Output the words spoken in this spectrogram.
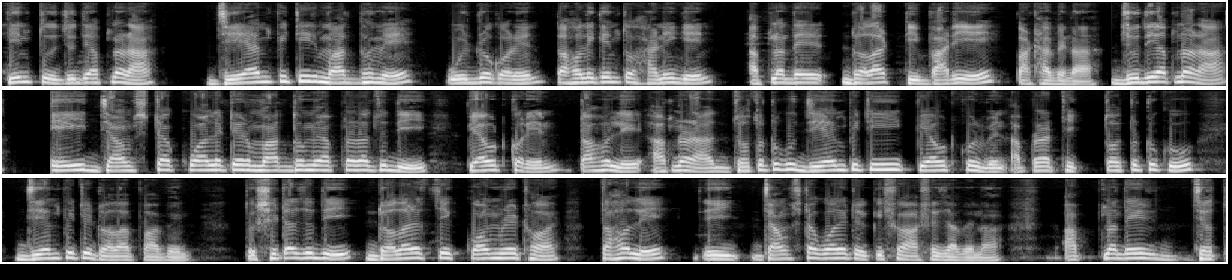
কিন্তু যদি আপনারা জেএমপিটির মাধ্যমে উইথড্র করেন, তাহলে কিন্তু হানিগেন আপনাদের ডলারটি বাড়িয়ে পাঠাবে না। যদি আপনারা এই জাম্পস্টাক ওয়ালেটের মাধ্যমে আপনারা যদি পে আউট করেন, তাহলে আপনারা যতটুকু জিএমপিটি পে আউট করবেন, আপনারা ঠিক ততটুকু জিএমপিটি ডলার পাবেন। তো সেটা যদি ডলারের চেয়ে কম রেট হয়, তাহলে এই জাম্পস্টাক ওয়ালেটের কিছু আসে যাবে না। আপনাদের যত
